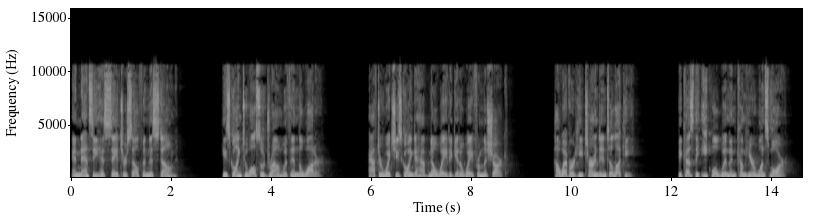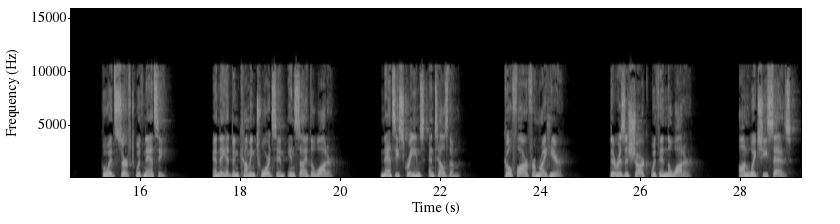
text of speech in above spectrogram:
And Nancy has saved herself in this stone. He's going to also drown within the water. After which he's going to have no way to get away from the shark. However he turned into lucky. Because the equal women come here once more. Who had surfed with Nancy. And they had been coming towards him inside the water. Nancy screams and tells them. Go far from right here. There is a shark within the water. On which he says.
